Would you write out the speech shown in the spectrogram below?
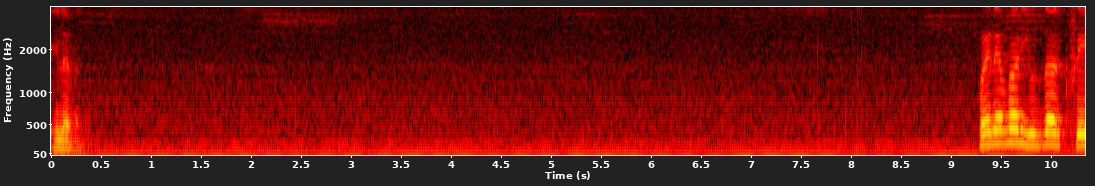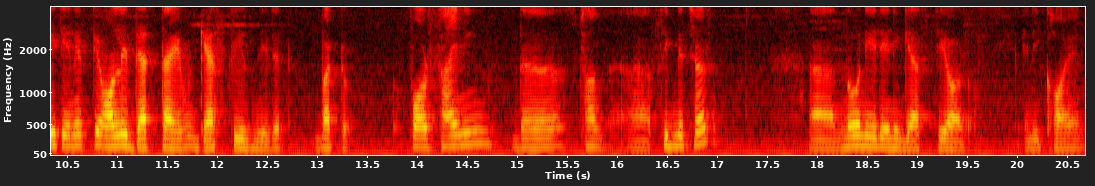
11 whenever user create NFT only that time gas fee is needed. But for signing the uh, signature uh, no need any gas fee or any coin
